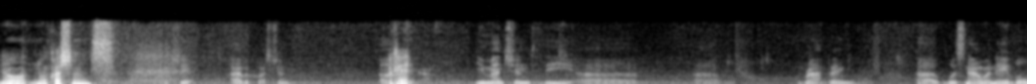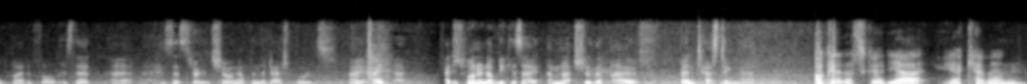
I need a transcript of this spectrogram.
No, no questions. Actually, I have a question. Okay. You mentioned the uh, wrapping uh, was now enabled by default. Is that uh, has that started showing up in the dashboards? I I, I just want to know because I I'm not sure that I've been testing that. Okay, that's good. Yeah, yeah, Kevin,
